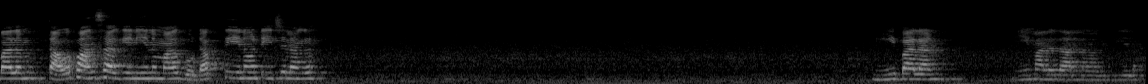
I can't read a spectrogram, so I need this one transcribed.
බලමු තව පන්සල් ගෙනියන මල් ගොඩක් තියෙනවා ටීචර් ළඟ. මේ බලන්න මේ මල දන්නවද කියලා.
